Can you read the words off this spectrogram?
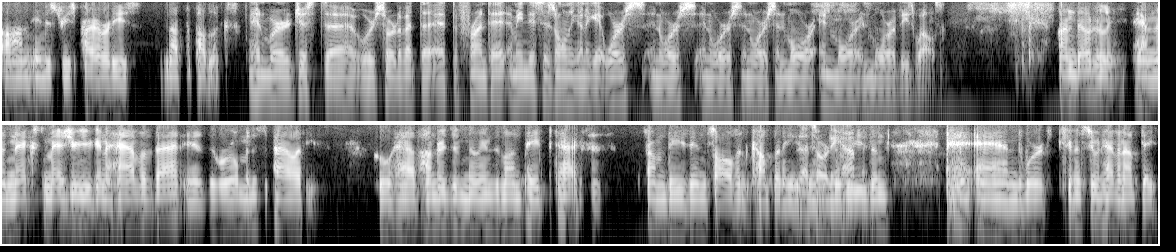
on industry's priorities not the public's. And we're just uh, we're sort of at the at the front end. I mean, this is only going to get worse and worse and worse and worse and more and more and more of these wells. Undoubtedly, yeah. and the next measure you're going to have of that is the rural municipalities, who have hundreds of millions of unpaid taxes from these insolvent companies. That's and already happened. Reason, and we're going to soon have an update.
